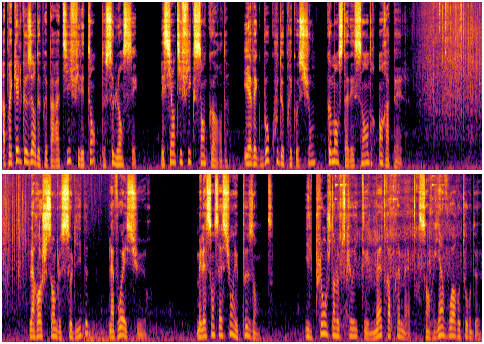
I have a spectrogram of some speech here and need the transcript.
Après quelques heures de préparatifs, il est temps de se lancer. Les scientifiques s'encordent et avec beaucoup de précautions commencent à descendre en rappel. La roche semble solide, la voie est sûre. Mais la sensation est pesante. Ils plongent dans l'obscurité mètre après mètre sans rien voir autour d'eux.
